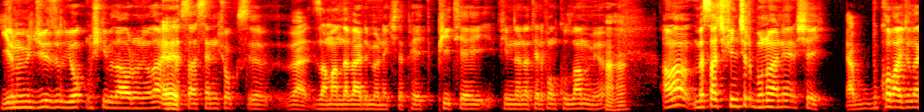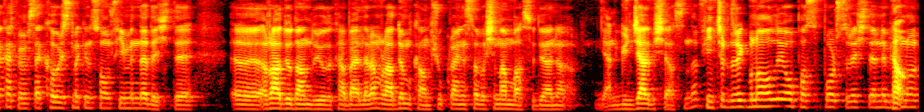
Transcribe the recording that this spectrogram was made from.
20. yüzyıl yokmuş gibi davranıyorlar. Evet. Mesela senin çok e, ver- zamanda verdiğim örnek işte PTA filmlerine telefon kullanmıyor. Aha. Ama mesela Fincher bunu hani şey ya bu kolaycılığa kaçmıyor. Mesela Kavrismak'ın son filminde de işte e, radyodan duyuyorduk haberler ama radyo mu kalmış? Ukrayna Savaşı'ndan bahsediyor yani. Yani güncel bir şey aslında. Fincher direkt bunu alıyor. O pasaport süreçlerini Ya, o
